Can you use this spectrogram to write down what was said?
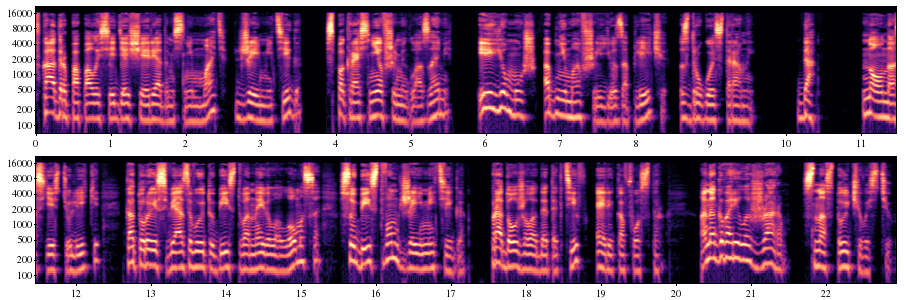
В кадр попала сидящая рядом с ним мать Джейми Тига с покрасневшими глазами и ее муж, обнимавший ее за плечи с другой стороны. Да, но у нас есть улики, которые связывают убийство Невилла Ломаса с убийством Джейми Тига», продолжила детектив Эрика Фостер. Она говорила с жаром, с настойчивостью.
